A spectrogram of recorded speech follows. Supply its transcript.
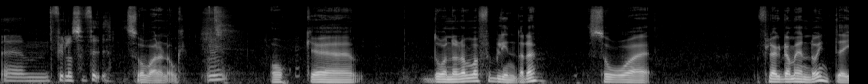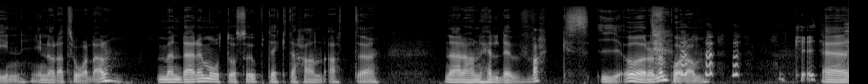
ehm, filosofi. Så var det nog. Mm. Och eh, då när de var förblindade så eh, flög de ändå inte in i några trådar. Men däremot då så upptäckte han att eh, när han hällde vax i öronen på dem Okej. eh,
